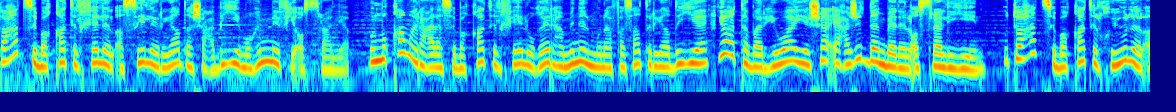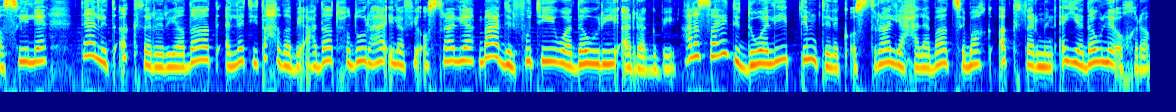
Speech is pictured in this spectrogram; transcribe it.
تعد سباقات الخيل الأصيلة رياضة شعبية مهمة في أستراليا والمقامرة على سباقات الخيل وغيرها من المنافسات الرياضية يعتبر هواية شائعة جدا بين الأستراليين. وتعد سباقات الخيول الأصيلة ثالث أكثر الرياضات التي تحظى بأعداد حضور هائلة في أستراليا بعد الفوتي ودوري الرجبي. على الصعيد الدولي بتمتلك أستراليا حلبات سباق أكثر من أي دولة أخرى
